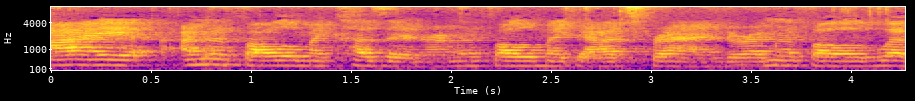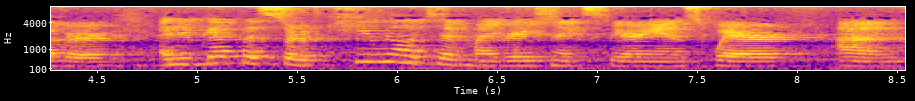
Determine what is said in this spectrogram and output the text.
I, I'm going to follow my cousin, or I'm going to follow my dad's friend, or I'm going to follow whoever. And you get this sort of cumulative migration experience where, um,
